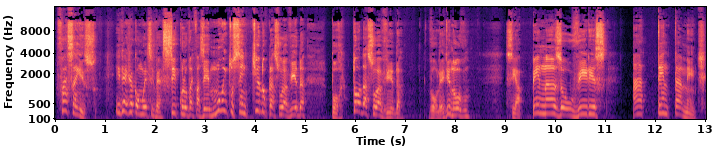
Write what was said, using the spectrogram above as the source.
Faça isso e veja como esse versículo vai fazer muito sentido para a sua vida, por toda a sua vida. Vou ler de novo. Se apenas ouvires atentamente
